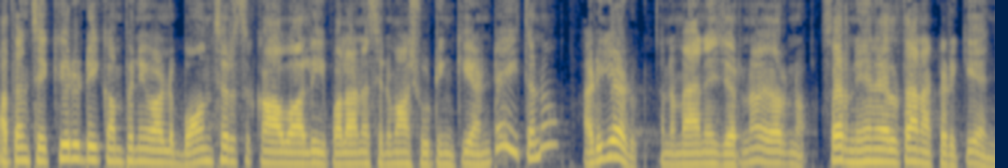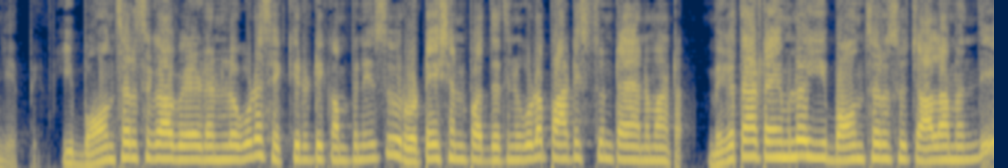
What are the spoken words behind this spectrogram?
అతను సెక్యూరిటీ కంపెనీ వాళ్ళు బౌన్సర్స్ కావాలి పలానా సినిమా షూటింగ్కి అంటే ఇతను అడిగాడు తన మేనేజర్నో ఎవరినో సార్ నేను వెళ్తాను అక్కడికి అని చెప్పి. ఈ బౌన్సర్స్గా వేయడంలో కూడా సెక్యూరిటీ కంపెనీస్ రొటేషన్ పద్ధతిని కూడా పాటిస్తుంటాయన్నమాట. మిగతా టైంలో ఈ బౌన్సర్స్ చాలా మంది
